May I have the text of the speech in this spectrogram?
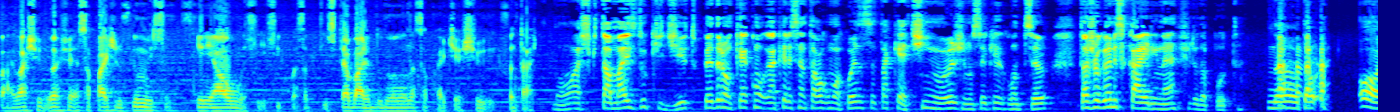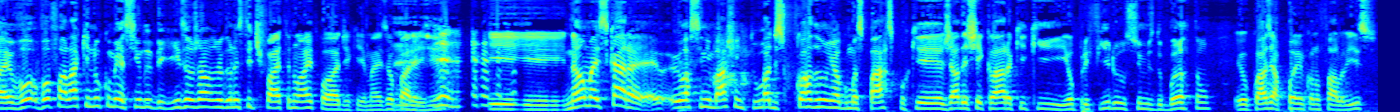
Pá, eu, acho, eu acho essa parte do filme isso, genial, esse, esse, essa- esse trabalho do Nolan nessa parte, eu acho fantástico. Bom, acho que tá mais do que dito. Pedrão, quer acrescentar alguma coisa? Você tá quietinho hoje, não sei o que aconteceu. Tá jogando Skyrim, né, filho da puta? Não, tá. Ó, eu vou, vou falar que no comecinho do Begins eu já jogando Street Fighter no iPod aqui, mas eu parei. É, E. Não, mas cara, eu, eu assino embaixo em tudo. Eu discordo em algumas partes, porque eu já deixei claro aqui que eu prefiro os filmes do Burton. Eu quase apanho quando falo isso.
